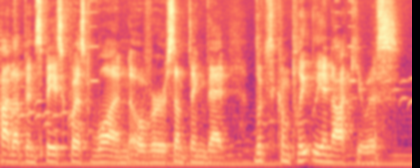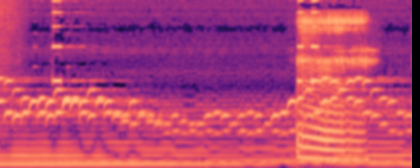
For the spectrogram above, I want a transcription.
caught up in Space Quest One over something that looked completely innocuous. Hmm.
